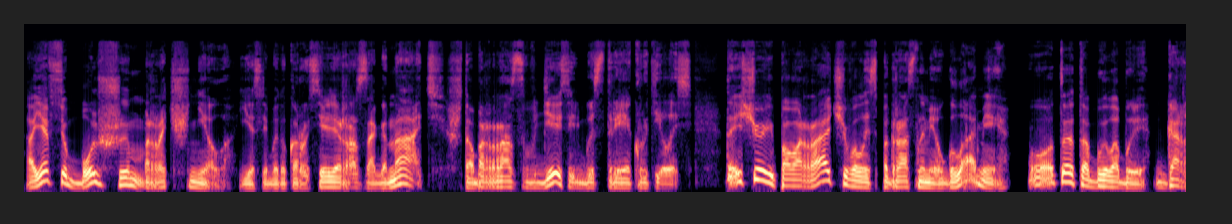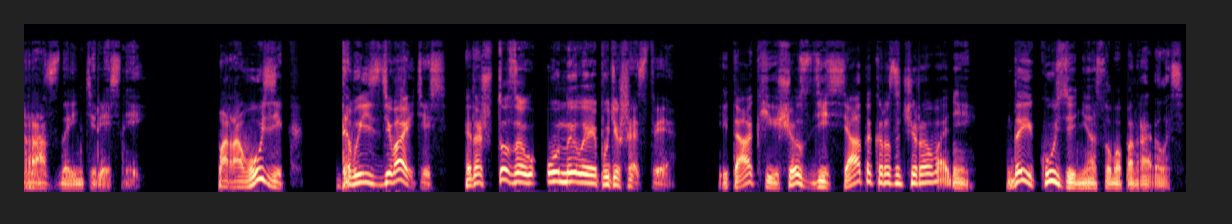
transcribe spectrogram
а я все больше мрачнел. Если бы эту карусель разогнать, чтобы раз в десять быстрее крутилась, да еще и поворачивалась под разными углами, вот это было бы гораздо интересней. Паровозик? Да вы издеваетесь! Это что за унылое путешествие? Итак, еще с десяток разочарований. Да и Кузе не особо понравилось.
